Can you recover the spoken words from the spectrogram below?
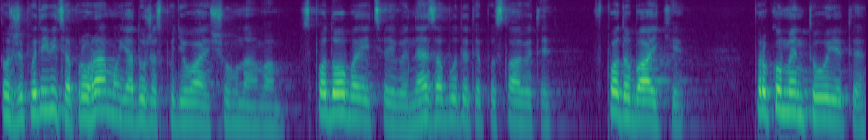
Отже, подивіться програму. Я дуже сподіваюся, що вона вам сподобається і ви не забудете поставити вподобайки, прокоментуєте,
